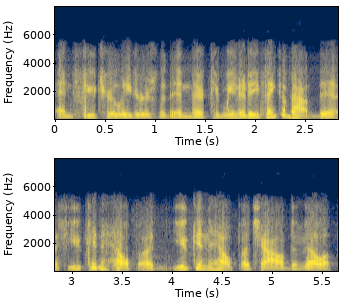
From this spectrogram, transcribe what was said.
and future leaders within their community. Think about this. You can help a you can help a child develop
